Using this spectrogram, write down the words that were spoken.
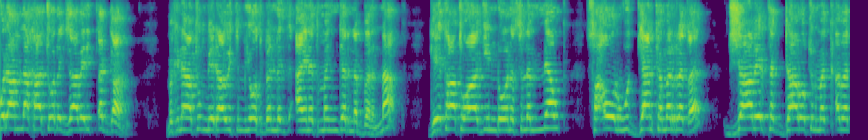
ወደ አምላካቸው ወደ እግዚአብሔር ይጠጋሉ። ምክንያቱም የዳዊትም ሕይወት በእነዚህ አይነት መንገድ ነበርና ጌታ ተዋጊ እንደሆነ ስለሚያውቅ ሳኦል ውጊያን ከመረጠ እግዚአብሔር ተግዳሮቱን መቀበል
